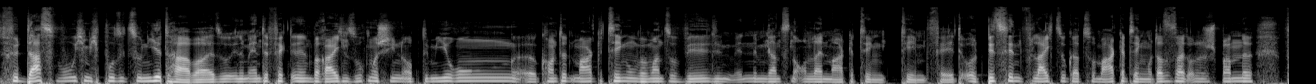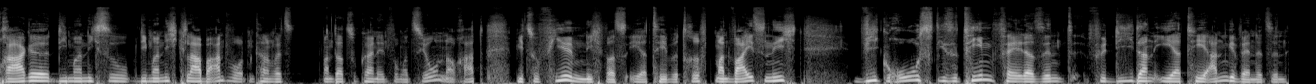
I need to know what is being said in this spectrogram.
für das, wo ich mich positioniert habe, also in, im Endeffekt in den Bereichen Suchmaschinenoptimierung, äh, Content Marketing und wenn man so will, in dem ganzen Online-Marketing-Themenfeld und bis hin vielleicht sogar zu Marketing. Und das ist halt auch eine spannende Frage, die man nicht so, die man nicht klar beantworten kann, weil man dazu keine Informationen auch hat, wie zu vielem nicht, was ERT betrifft. Man weiß nicht, wie groß diese Themenfelder sind, für die dann ERT angewendet sind.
